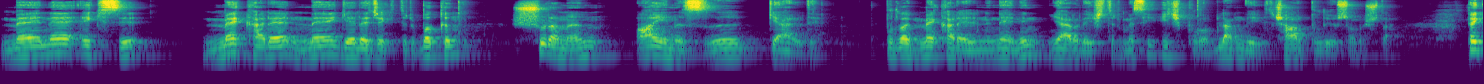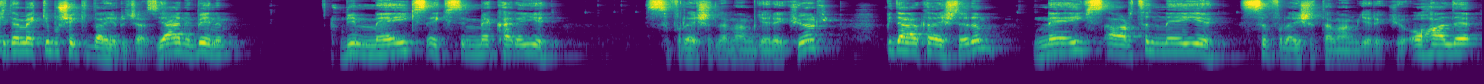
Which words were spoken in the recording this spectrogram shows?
mn eksi m kare n gelecektir. Bakın şuranın aynısı geldi. Burada m karenin n'nin yer değiştirmesi hiç problem değil. Çarpılıyor sonuçta. Peki demek ki bu şekilde ayıracağız. Yani benim bir mx eksi m kareyi sıfıra eşitlemem gerekiyor. Bir de arkadaşlarım nx artı n'yi sıfıra eşitlemem gerekiyor. O halde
